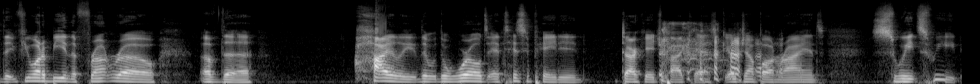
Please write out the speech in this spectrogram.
the if you want to be in the front row of the highly the, the world's anticipated Dark Age podcast, go jump on Ryan's sweet, sweet,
